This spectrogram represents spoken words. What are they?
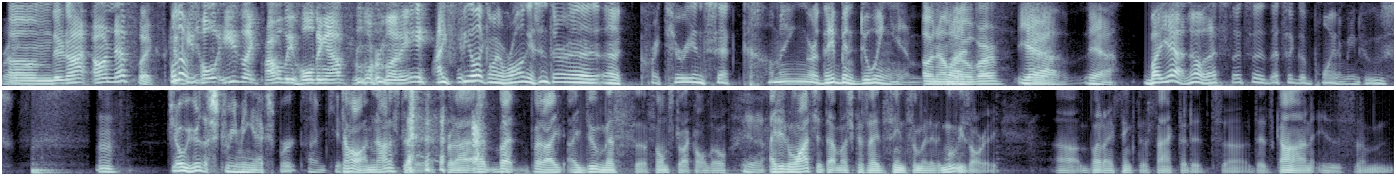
Right. Um, they're not on Netflix because Well, no, he's the- he's like probably holding out for more money. I feel like am I wrong? Isn't there a, a Criterion set coming, or they've been doing him? Oh, now But- Almodovar. Yeah, yeah, but yeah, no, that's that's a that's a good point. I mean, who's Mm. Joe? You're the streaming expert. I'm kidding. Oh, I'm not a streaming expert, I, I, but but I, I do miss uh, Filmstruck. Although Yeah, I didn't watch it that much because I had seen so many of the movies already. Uh, but I think the fact that it's uh, that it's gone is um,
